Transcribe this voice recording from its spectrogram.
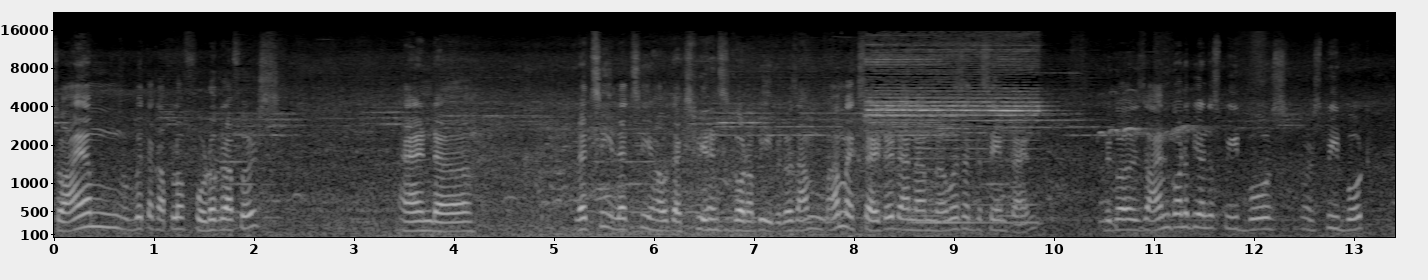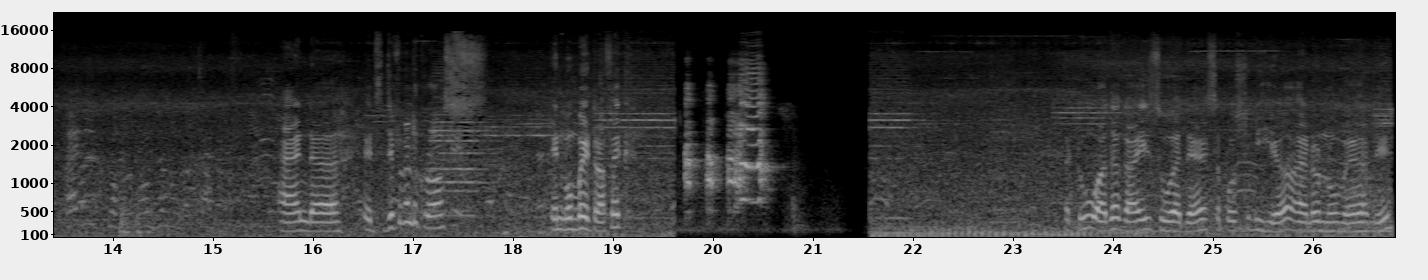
So I am with a couple of photographers and uh, let's see let's see how the experience is gonna be because I'm I'm excited and I'm nervous at the same time because I'm gonna be on the speedboat speedboat and uh, it's difficult to cross in Mumbai traffic the two other guys who are there supposed to be here. I don't know where are they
